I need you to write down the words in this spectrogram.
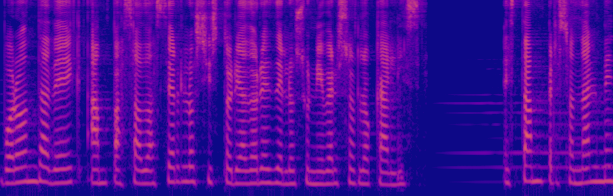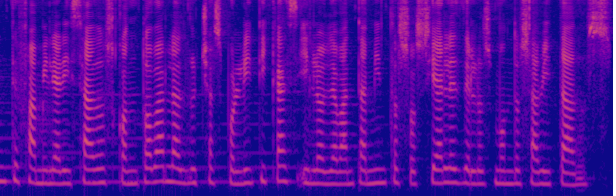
Borondadek han pasado a ser los historiadores de los universos locales. Están personalmente familiarizados con todas las luchas políticas y los levantamientos sociales de los mundos habitados.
